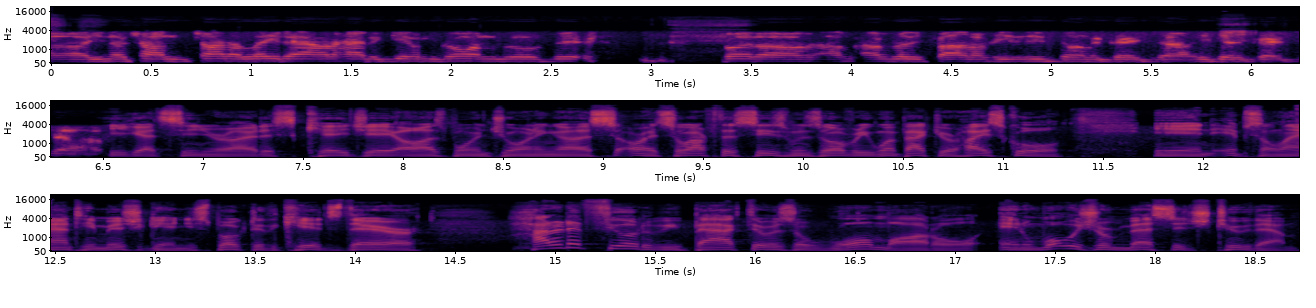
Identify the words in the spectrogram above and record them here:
Uh, you know, trying trying to lay down, had to get him going a little bit. but uh, I'm, I'm really proud of him. He, he's doing a great job. He did a great job. He got senioritis. KJ Osborn joining us. All right, so after the season was over, you went back to your high school in Ypsilanti, Michigan. You spoke to the kids there. How did it feel to be back there as a role model, and what was your message to them?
